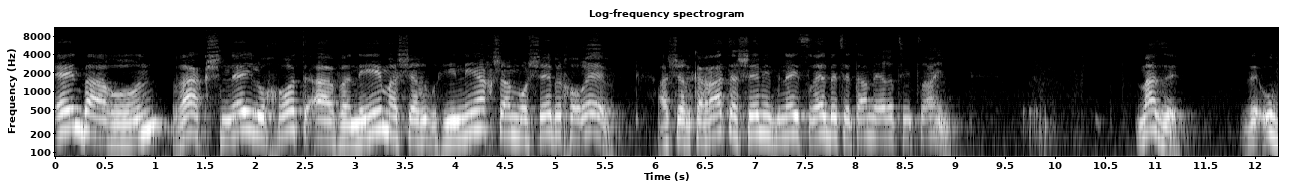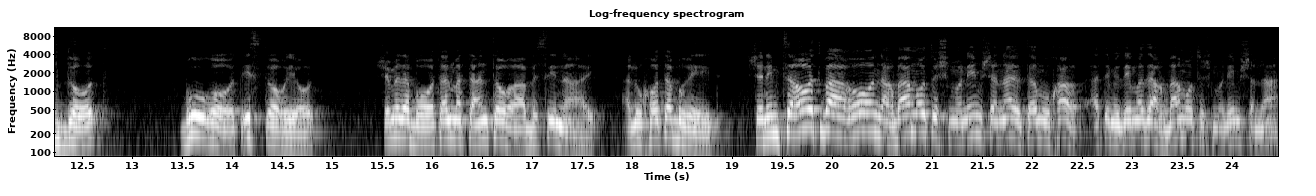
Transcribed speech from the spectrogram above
אין בארון רק שני לוחות האבנים אשר הניח שם משה בחורב, אשר כרת השם מבני ישראל בצאתם מארץ מצרים. מה זה? זה עובדות ברורות, היסטוריות, שמדברות על מתן תורה בסיני, על לוחות הברית, שנמצאות בארון 480 שנה יותר מאוחר. אתם יודעים מה זה 480 שנה?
